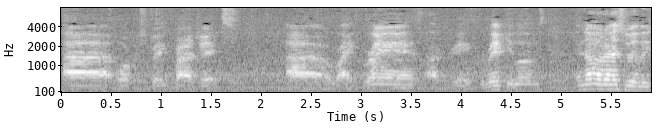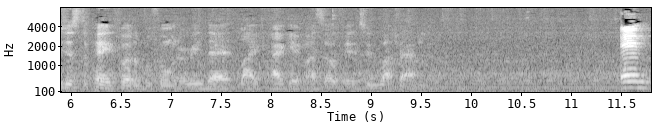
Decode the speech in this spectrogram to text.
I orchestrate projects, I write grants, I create curriculums, and all that's really just to pay for the buffoonery that like I get myself into while traveling. And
